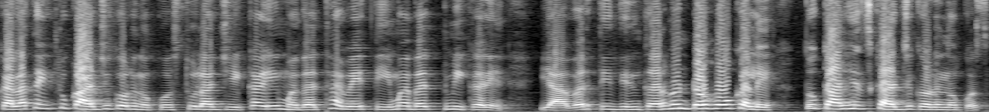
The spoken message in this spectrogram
कला तर तू काळजी करू नकोस. तुला जी काही मदत हवे ती मदत मी करेन. यावरती दिनकर म्हणतो हो कले तू काहीच काळजी करू नकोस.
